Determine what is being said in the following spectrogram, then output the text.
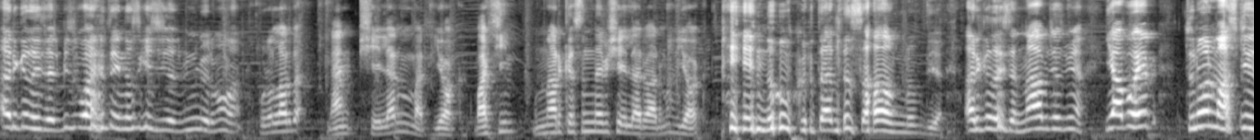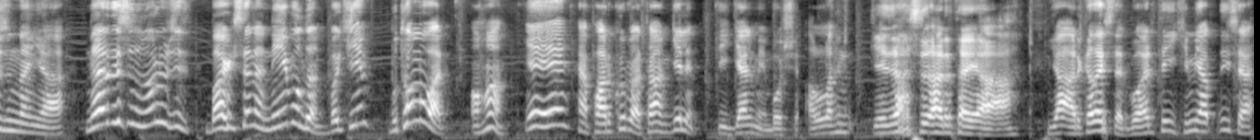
arkadaşlar biz bu haritayı nasıl geçeceğiz bilmiyorum ama buralarda ben şeyler mi var? Yok. Bakayım. Bunun arkasında bir şeyler var mı? Yok. Noob kurtardı sağ ol Noob diyor. Arkadaşlar ne yapacağız bilmiyorum. Ya bu hep Tunol maske yüzünden ya. Neredesiniz oğlum siz? Baksana neyi buldun? Bakayım. Buton mu var? Aha. Ee, ha parkur var. Tamam gelin. Değil gelmeyin boş. Allah'ın cezası harita ya. Ya arkadaşlar bu haritayı kim yaptıysa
